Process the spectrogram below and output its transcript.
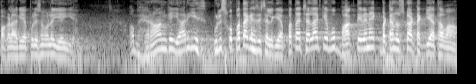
پکڑا گیا پولیس نے بولا یہی ہے اب حیران کہ یار یہ پولیس کو پتہ کیسے چل گیا پتہ چلا کہ وہ بھاگتے ہوئے نا ایک بٹن اس کا اٹک گیا تھا وہاں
